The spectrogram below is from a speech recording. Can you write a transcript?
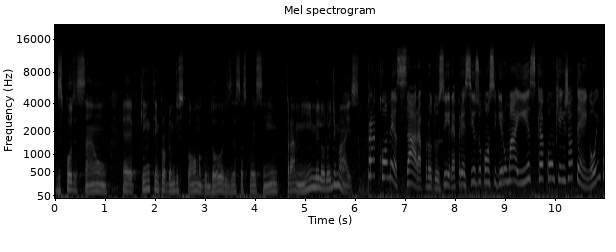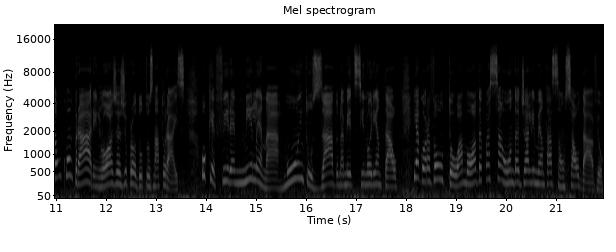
disposição, é, quem tem problema de estômago, dores, essas coisas assim, para mim melhorou demais. Para começar a produzir é preciso conseguir uma isca com quem já tem, ou então comprar em lojas de produtos naturais. O kefir é milenar, muito usado na medicina oriental e agora voltou à moda com essa onda de alimentação saudável.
